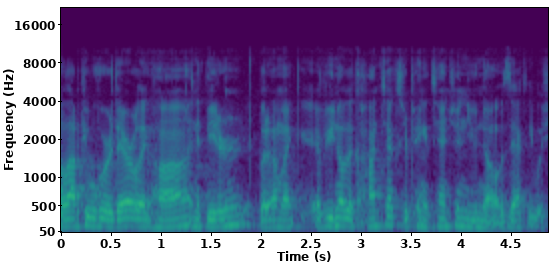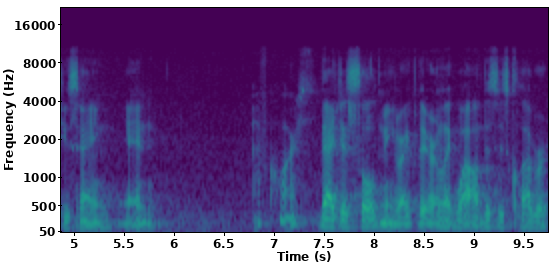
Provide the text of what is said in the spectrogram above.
a lot of people who were there were like, huh, in the theater. But I'm like, if you know the context, you're paying attention, you know exactly what she's saying. And Of course. that just sold me right there. I'm like, wow, this is clever.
